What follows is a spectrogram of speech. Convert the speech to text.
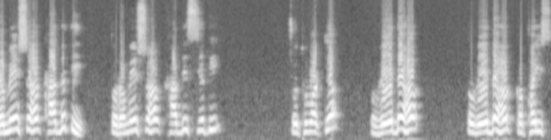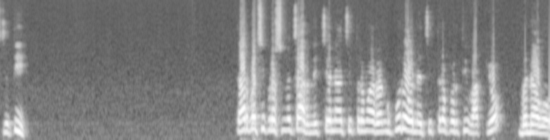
રમેશ ખાદતી તો રમેશ ખાદિષ્યતિ ચોથું વાક્ય વેદ તો વેદ કથયિષ્યતિ ત્યાર પછી પ્રશ્ન ચાર, નીચેના ચિત્રમાં રંગ પૂરો અને ચિત્ર પરથી વાક્યો બનાવો.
